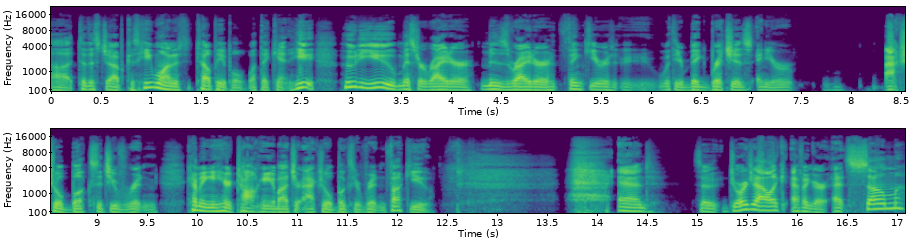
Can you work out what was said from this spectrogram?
uh, to this job because he wanted to tell people what they can't. He, who do you, Mister Writer, Ms. Writer, think you're with your big britches and your actual books that you've written, coming in here talking about your actual books you've written? Fuck you. And so George Alec Effinger, at some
